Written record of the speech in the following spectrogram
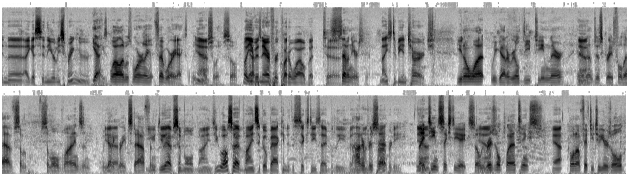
in the, I guess, in the early spring, or Yeah, well, it was more like February actually. Yeah. Actually, so. well, yeah, you've been there for quite a while, but uh, Seven years. Yeah. nice to be in charge. You know what? We got a real deep team there, and Yeah. I'm just grateful to have some some old vines, and we got a great staff. You do have some old vines. You also have vines that go back into the 60s, I believe, and on the 100%. property. 1968, so Yeah. original plantings, Yeah. going on 52 years old.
